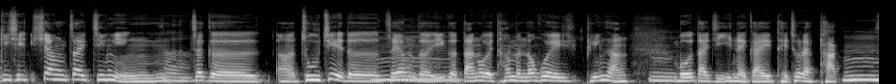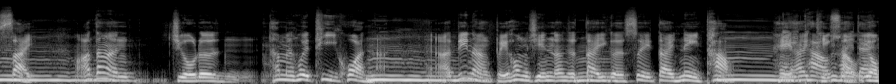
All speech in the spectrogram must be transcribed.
其实像在经营这个呃租借的这样的一个单位，他们都会平常无代志，因会给他提出来拍晒。啊，当然。久了他们会替换呐。啊，你俩别放心，那就带一个睡袋内套，嘿，还挺好用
